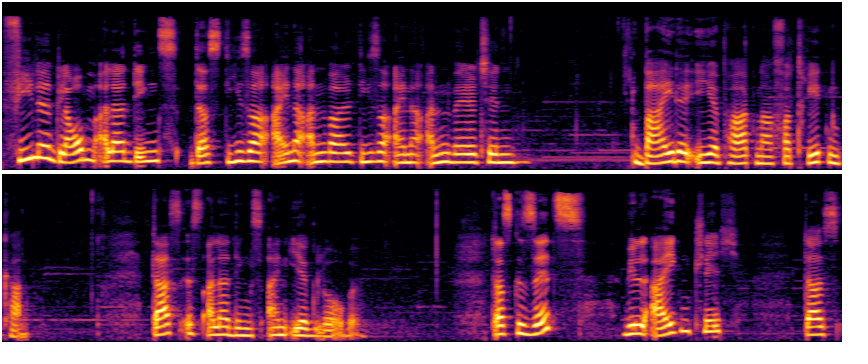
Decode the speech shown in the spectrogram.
viele glauben allerdings, dass dieser eine Anwalt, diese eine Anwältin beide Ehepartner vertreten kann. Das ist allerdings ein Irrglaube. Das Gesetz will eigentlich, dass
